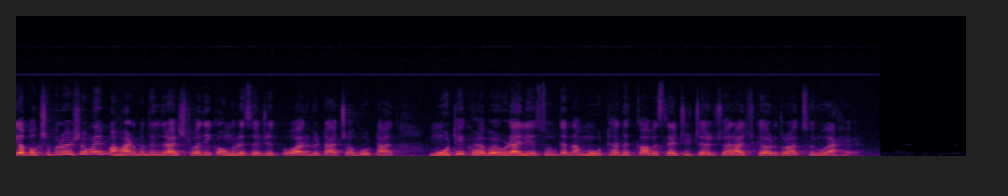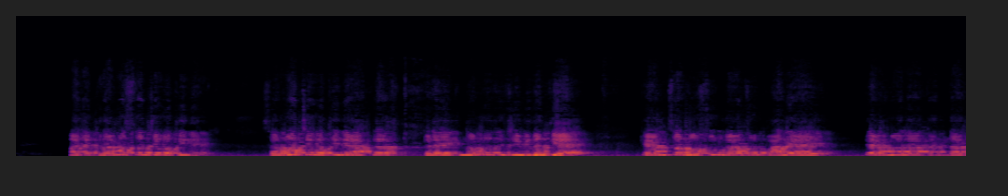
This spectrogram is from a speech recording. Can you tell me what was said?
या पक्षप्रवेशामुळे महाडमधील राष्ट्रवादी काँग्रेस अजित पवार गटाच्या गोटात मोठी खळबळ उडाली असून त्यांना मोठा धक्का बसल्याची चर्चा राजकीय वर्तुळात सुरू आहे. माझ्या ग्रामस्थांच्या वतीने सर्वांच्या वतीने आपल्याकडे एक नम्रतेची विनंती आहे की आमचा महसूल गाव जो पाले आहे ते आम्हाला गंधार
